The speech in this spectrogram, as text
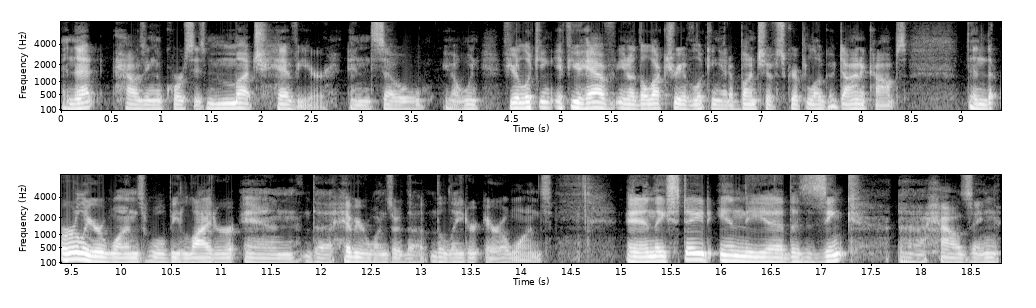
and that housing of course is much heavier. And so you know when if you're looking if you have you know the luxury of looking at a bunch of script logo dynacomps then the earlier ones will be lighter and the heavier ones are the the later era ones. And they stayed in the uh, the zinc uh, housing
